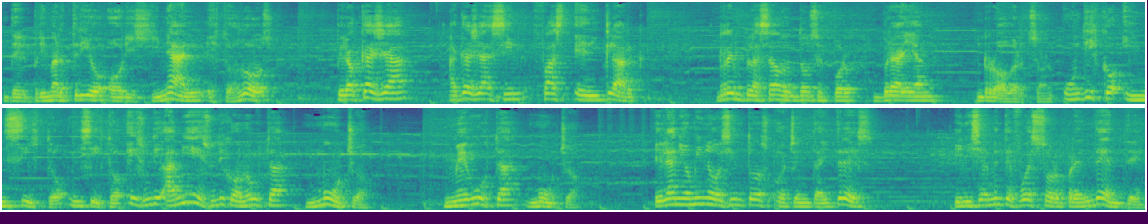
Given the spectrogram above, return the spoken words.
del primer trío original, estos dos, pero acá ya, acá ya sin Fast Eddie Clark, reemplazado entonces por Brian Robertson. Un disco, insisto, insisto, es un, a mí es un disco que me gusta mucho. Me gusta mucho. El año 1983 inicialmente fue sorprendente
